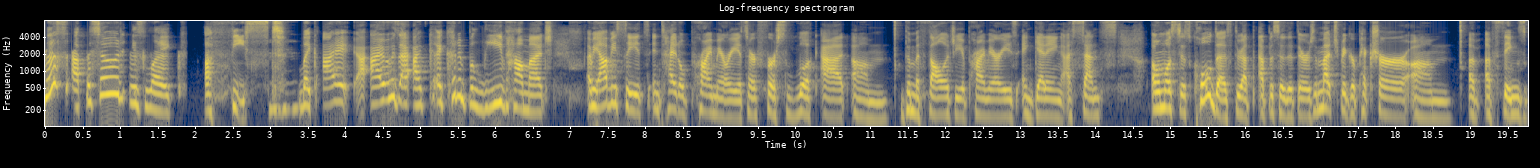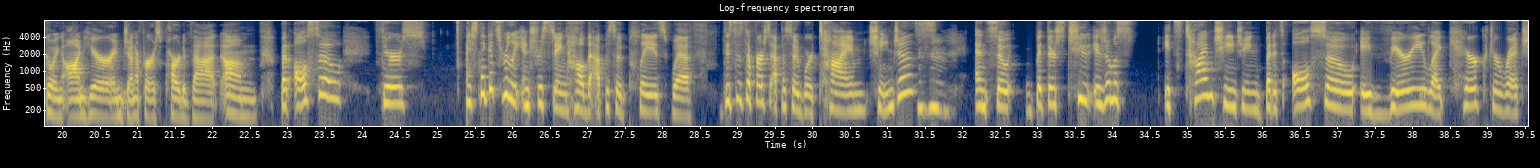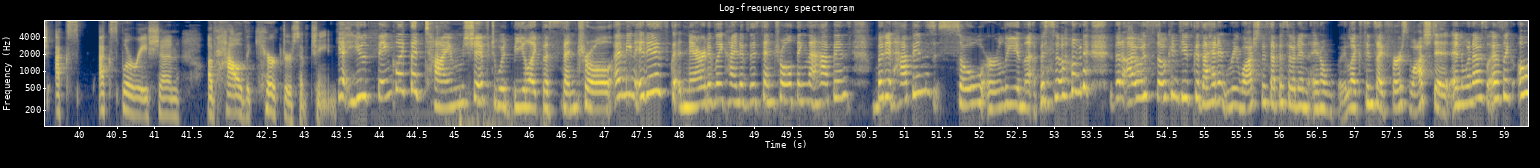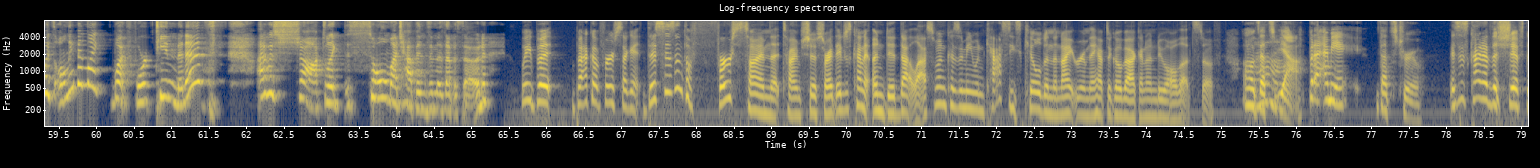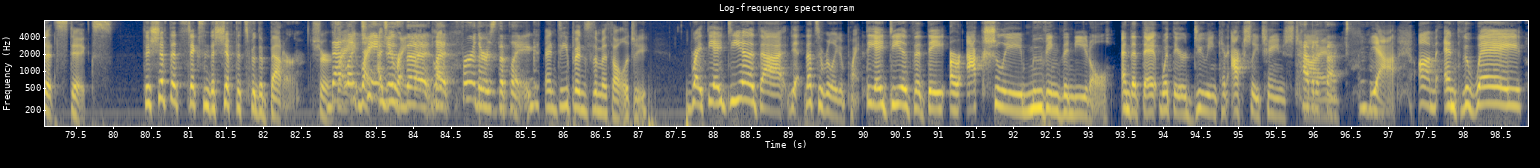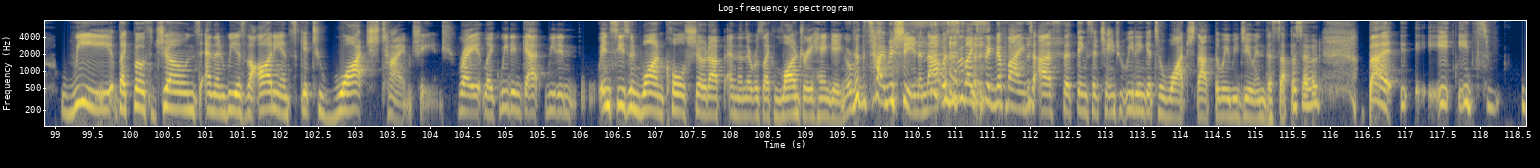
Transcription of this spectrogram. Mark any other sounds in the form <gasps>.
this episode is like a feast. Mm-hmm. Like I, I was, I, I couldn't believe how much. I mean, obviously, it's entitled Primary. It's our first look at um, the mythology of primaries and getting a sense, almost as Cole does throughout the episode, that there's a much bigger picture um, of, of things going on here, and Jennifer is part of that. Um, but also, there's, I just think it's really interesting how the episode plays with. This is the first episode where time changes. Mm-hmm. And so, but there's two, it's almost it's time changing, but it's also a very like character rich ex- exploration of how the characters have changed. Yeah, you'd think like the time shift would be like the central. I mean, it is narratively kind of the central thing that happens, but it happens so early in the <laughs> episode that I was so confused because I hadn't rewatched this episode in, in a, like since I first watched it. And when I was, I was like, oh, it's only been like what 14 minutes. <laughs> I was shocked. Like so much happens in this episode. Wait, but back up for a second. This isn't the first time that time shifts, right? They just kind of undid that last one because I mean, when Cassie's killed in the night room, they have to go back and undo all that stuff. Oh, that's oh. yeah. But I mean, that's true. This is kind of the shift that sticks. The shift that sticks and the shift that's for the better. Sure. That right, like changes right, right, the that furthers the plague and deepens the mythology. Right. The idea that, yeah, that's a really good point. The idea that they are actually moving the needle and that they, what they're doing can actually change time. Have an effect. Mm-hmm. Yeah. Um, and the way we, like both Jones and then we as the audience get to watch time change, right? Like we didn't get, we didn't, in season one, Cole showed up and then there was like laundry hanging over the time machine. And that was <laughs> like signifying to us that things had changed, but we didn't get to watch that the way we do in this episode. But it, it, it's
